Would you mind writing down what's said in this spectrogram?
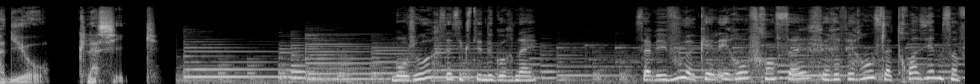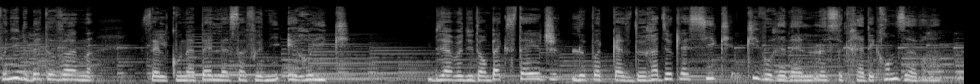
Radio Classique. Bonjour, c'est Sixtine de Gournay. Savez-vous à quel héros français fait référence la troisième symphonie de Beethoven, celle qu'on appelle la symphonie héroïque? Bienvenue dans Backstage, le podcast de Radio Classique qui vous révèle le secret des grandes œuvres.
